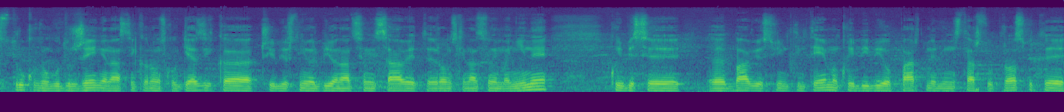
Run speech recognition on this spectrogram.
strukovnog udruženja nastavnika romskog jezika, čiji bi osnivar bio Nacionalni savet romske nacionalne manjine, koji bi se bavio svim tim temama, koji bi bio partner Ministarstvu prosvete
